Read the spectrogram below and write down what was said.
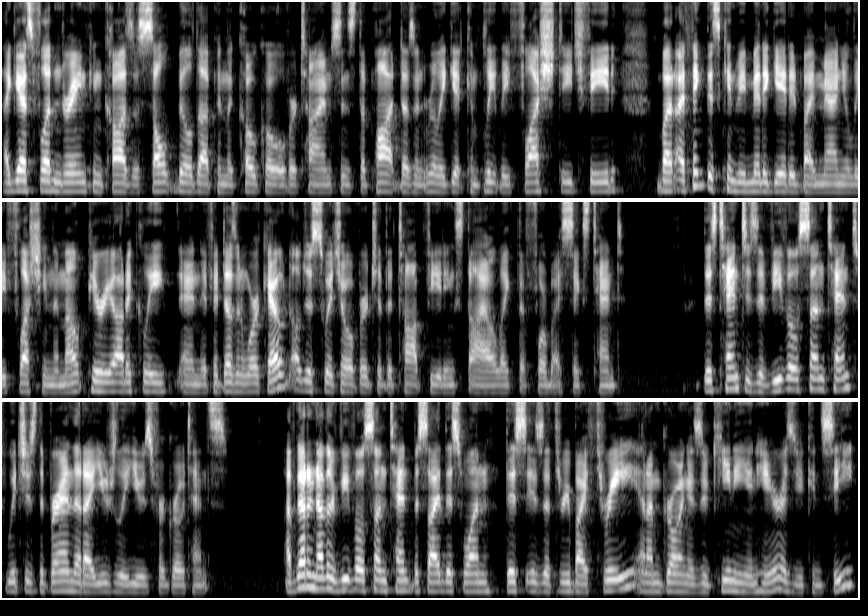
I guess flood and drain can cause a salt buildup in the coco over time since the pot doesn't really get completely flushed each feed, but I think this can be mitigated by manually flushing them out periodically, and if it doesn't work out, I'll just switch over to the top feeding style like the 4x6 tent. This tent is a VivoSun tent, which is the brand that I usually use for grow tents. I've got another VivoSun tent beside this one. This is a 3x3, and I'm growing a zucchini in here, as you can see.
